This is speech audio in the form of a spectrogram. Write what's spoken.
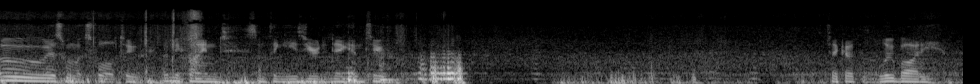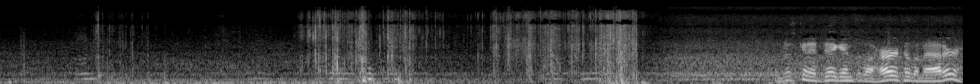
Oh, this one looks full too. Let me find something easier to dig into. Check out the blue body. I'm just going to dig into the heart of the matter.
